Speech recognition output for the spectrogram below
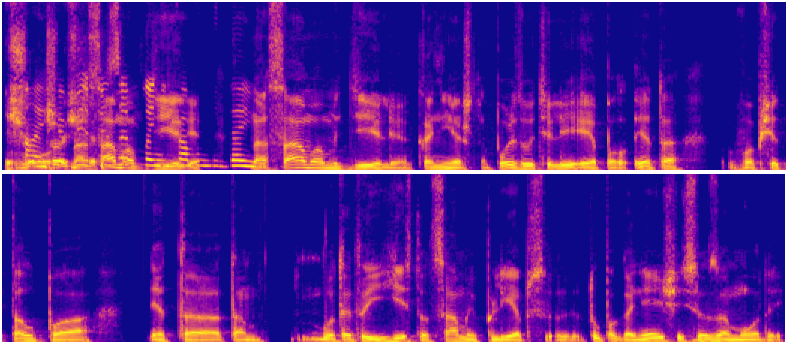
Еще а, проще. На самом, деле, на самом деле, конечно, пользователи Apple это вообще толпа. Это там вот это и есть тот самый плебс, тупо гоняющийся за модой.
